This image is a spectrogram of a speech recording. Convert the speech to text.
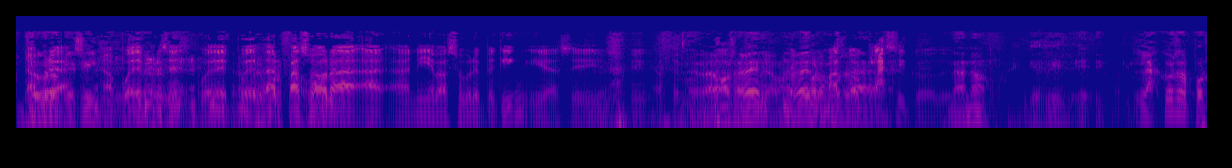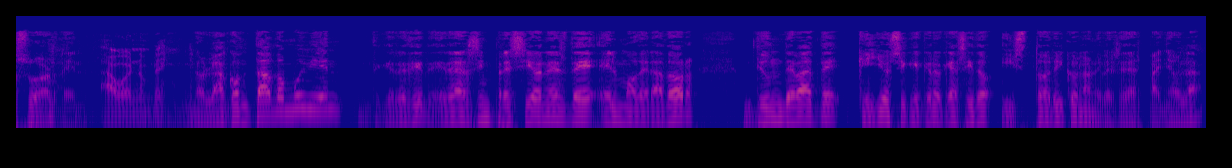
Yo creo que sí. No, puedes, puede, dar paso ahora a, Nieva sobre Pekín y así. vamos a ver, vamos a ver. Formato clásico. No, no. Las cosas por su orden. Ah, bueno, hombre. Nos lo ha contado muy bien. Quiero decir, las impresiones del el moderador de un debate que yo sí que creo que ha sido histórico en la Universidad Española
